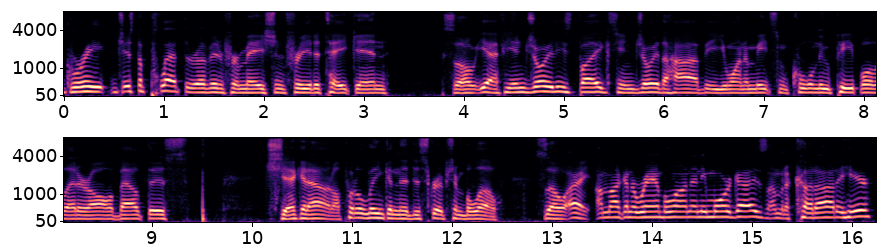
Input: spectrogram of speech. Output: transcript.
great, just a plethora of information for you to take in. So yeah, if you enjoy these bikes, you enjoy the hobby, you want to meet some cool new people that are all about this, check it out. I'll put a link in the description below. So, all right, I'm not going to ramble on anymore, guys. I'm going to cut out of here.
